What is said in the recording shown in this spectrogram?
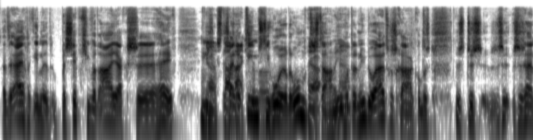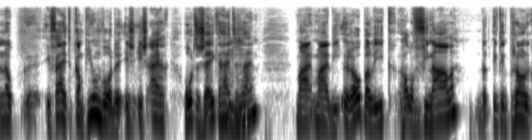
Dat is eigenlijk in de perceptie wat Ajax eh, heeft. Ja, zijn er teams die horen eronder te staan. En je ja. wordt er nu door uitgeschakeld. Dus, dus, dus ze, ze zijn ook eh, in feite kampioen worden. Is, is eigenlijk, hoort de zekerheid Mhm. te zijn. Maar, maar die Europa League halve finale. Dat, ik denk persoonlijk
